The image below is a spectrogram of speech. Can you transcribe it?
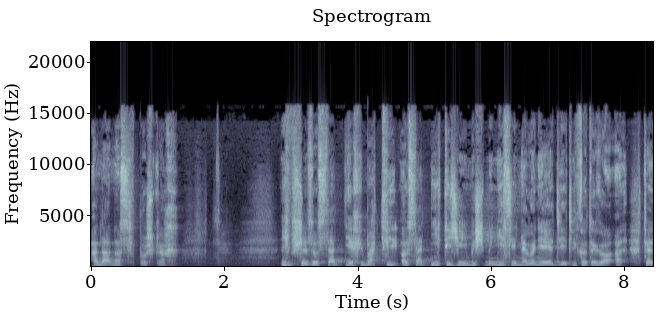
ananas w poszkach. I przez ostatnie chyba ty, ostatni tydzień myśmy nic innego nie jedli, tylko tego, a, te,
